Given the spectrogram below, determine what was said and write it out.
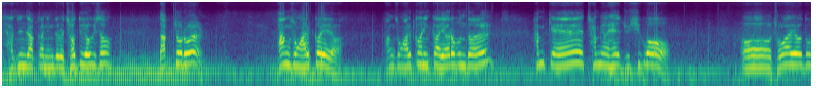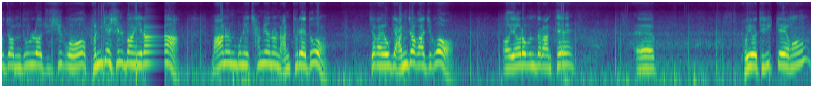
사진 작가님들은 저도 여기서 낙조를 방송할 거예요. 방송할 거니까 여러분들 함께 참여해 주시고 어 좋아요도 좀 눌러 주시고 번개 실방이라 많은 분이 참여는 않더라도 제가 여기 앉아 가지고 어 여러분들한테 에, 보여 드릴게요.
